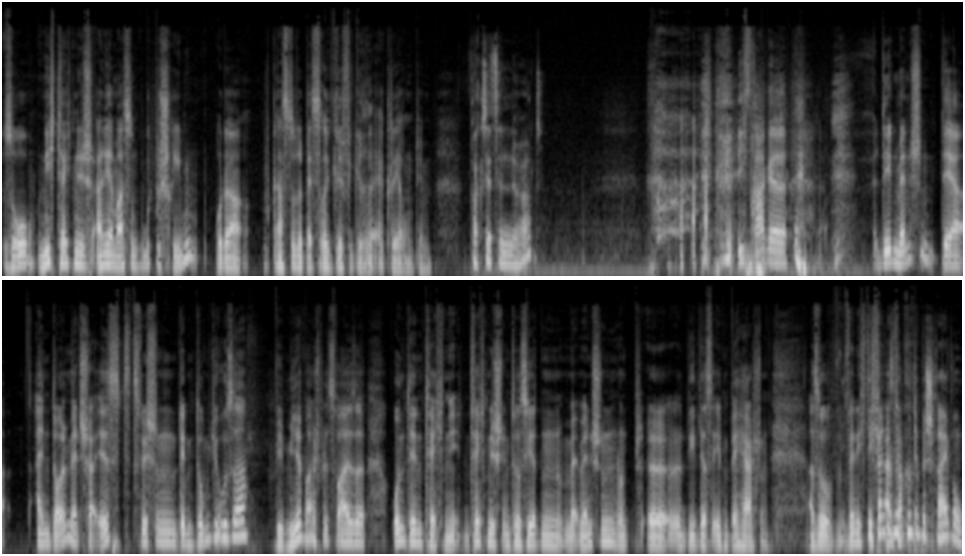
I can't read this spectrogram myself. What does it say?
so nicht technisch einigermaßen gut beschrieben oder hast du eine bessere, griffigere Erklärung, Tim? Fragst du jetzt den Nerd? ich frage den Menschen, der ein Dolmetscher ist zwischen dem Dumm-User, wie mir beispielsweise, und den techni technisch interessierten Menschen und äh, die das eben beherrschen. Also wenn ich dich Ich fand das eine gute Beschreibung.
